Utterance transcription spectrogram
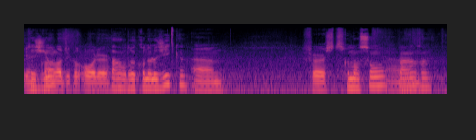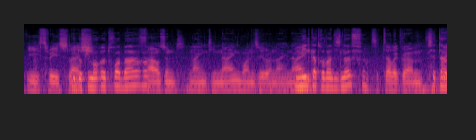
cette région order, par ordre chronologique. um, first Commençons Um, par E3 le slash document E3 bar 1099 1099. 1099. It's a telegram C'est un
